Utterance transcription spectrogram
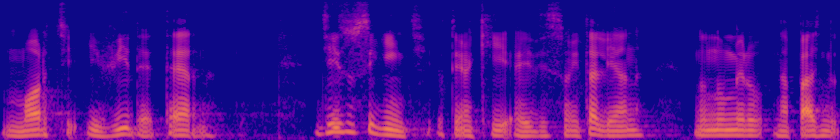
Morte e Vida Eterna, diz o seguinte: eu tenho aqui a edição italiana, no número, na página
